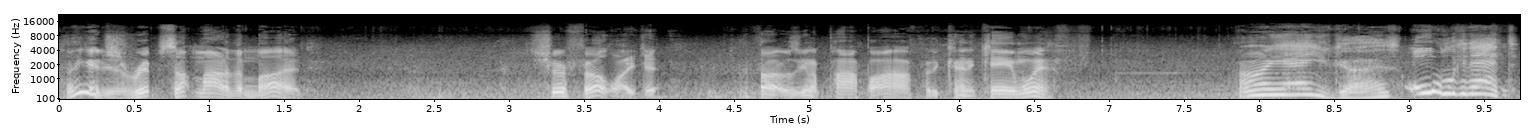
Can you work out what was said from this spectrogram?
I think I just ripped something out of the mud. Sure felt like it. I thought it was gonna pop off, but it kind of came with. Oh yeah, you guys. Oh, look at that.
